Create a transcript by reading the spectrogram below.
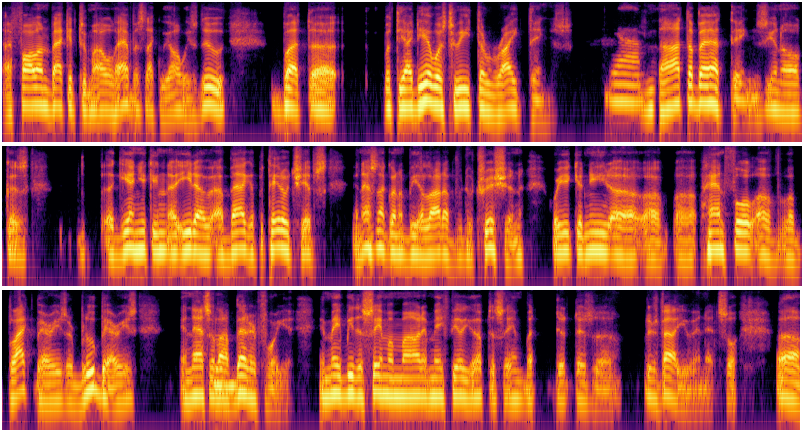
I've fallen back into my old habits like we always do, but uh, but the idea was to eat the right things, yeah, not the bad things, you know, because again, you can uh, eat a, a, bag of potato chips, and that's not going to be a lot of nutrition. Where you can eat a, a, a handful of blackberries or blueberries, and that's a mm-hmm. lot better for you. It may be the same amount, it may fill you up the same, but there's a there's value in it. So, uh,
